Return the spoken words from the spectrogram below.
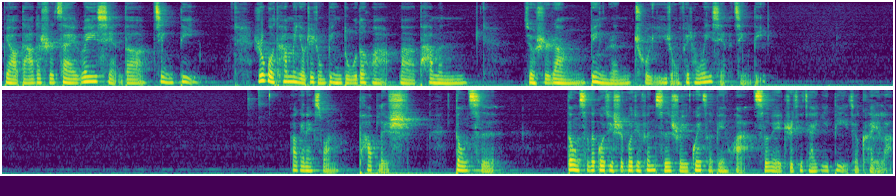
表达的是在危险的境地。如果他们有这种病毒的话，那他们。就是让病人处于一种非常危险的境地。OK，next one，publish，动词， 动词的过去式、过去分词属于规则变化，词尾直接加 ed 就可以了。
